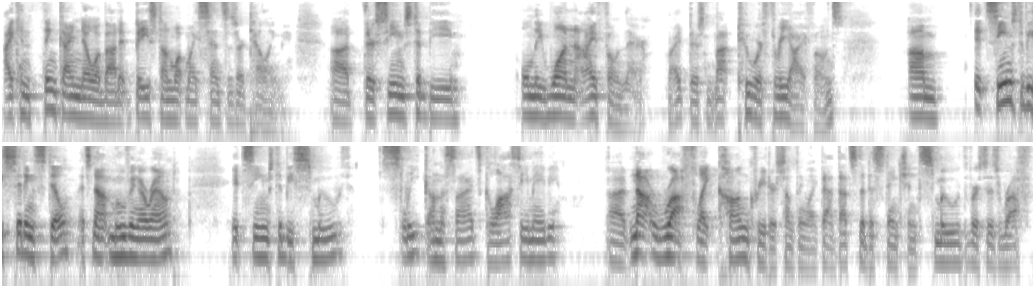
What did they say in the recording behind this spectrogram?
I can think I know about it based on what my senses are telling me. Uh, there seems to be only one iPhone there, right? There's not two or three iPhones. Um, it seems to be sitting still. It's not moving around. It seems to be smooth, sleek on the sides, glossy maybe. Uh, not rough like concrete or something like that. That's the distinction. Smooth versus rough.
